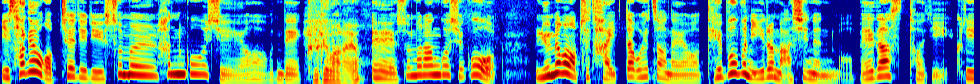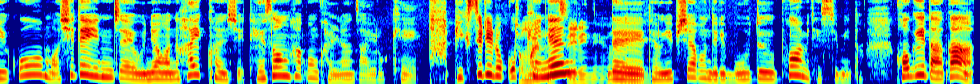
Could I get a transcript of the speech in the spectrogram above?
이 사교육 업체들이 21곳이에요. 근데 그렇게 많아요? 네, 21곳이고 유명한 업체 다 있다고 했잖아요. 대부분 이름 아시는 뭐 메가스터디 그리고 뭐 시대인재 운영하는 하이컨시 대성학원 관련사 이렇게 다 big 3로 꼽히는 네, 대형 입시 학원들이 모두 포함이 됐습니다. 거기다가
